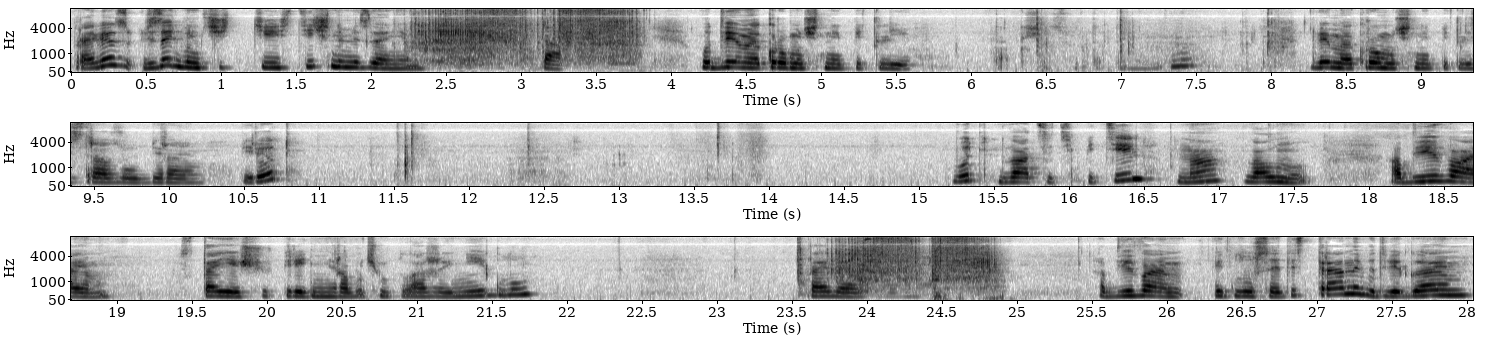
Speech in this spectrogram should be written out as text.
Провязываю, вязать будем частичным вязанием. Так, вот две мои кромочные петли. Так, сейчас вот. Две мои кромочные петли сразу убираем вперед. Вот 20 петель на волну. Обвиваем стоящую в переднем рабочем положении иглу. Провязываем. Обвиваем иглу с этой стороны, выдвигаем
